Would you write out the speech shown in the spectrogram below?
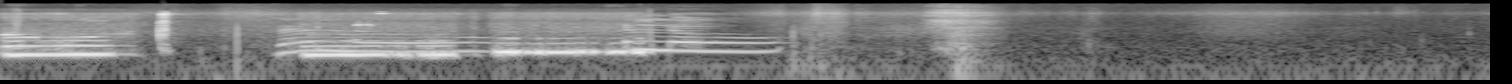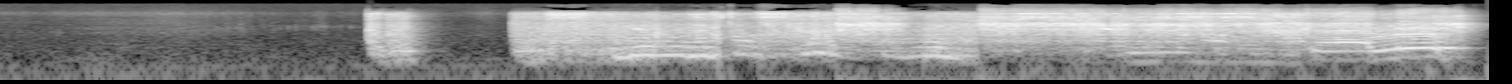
Hello. Hello.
